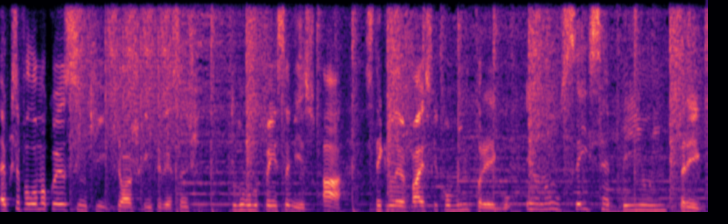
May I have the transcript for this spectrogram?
porque você falou uma coisa assim que, que eu acho que é interessante, que todo mundo pensa nisso. Ah, você tem que levar isso aqui como emprego. Eu não sei se é bem um emprego.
